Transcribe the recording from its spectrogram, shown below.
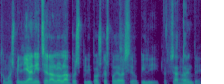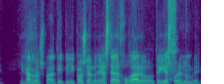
Como Smilianic era Lola, pues Pilipauskas podía haber sido Pili, perfectamente. Carlos, para ti, Pilipauskas, ¿lo llegaste a ver jugar o te guías por el nombre?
